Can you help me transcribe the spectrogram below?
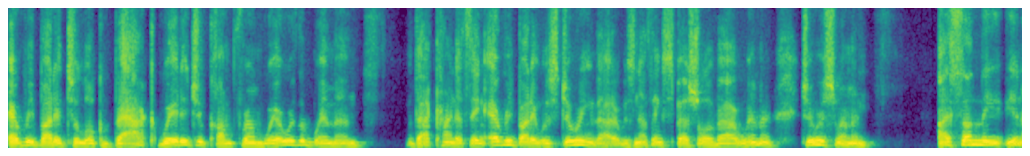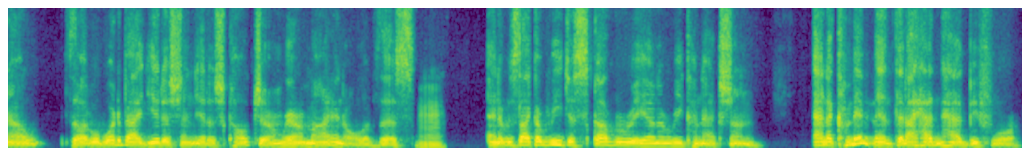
everybody to look back. Where did you come from? Where were the women? That kind of thing. Everybody was doing that. It was nothing special about women, Jewish women. I suddenly, you know, thought, well, what about Yiddish and Yiddish culture? And where am I in all of this? Mm. And it was like a rediscovery and a reconnection and a commitment that I hadn't had before.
